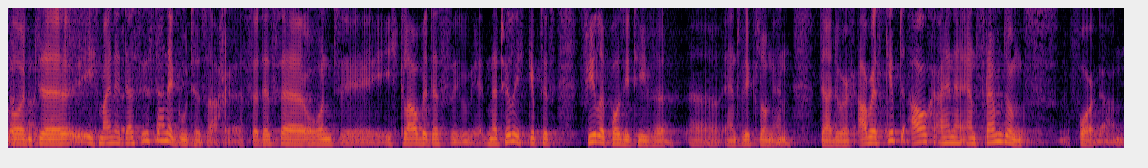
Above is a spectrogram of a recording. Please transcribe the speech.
und äh, ich meine das ist eine gute Sache. So das äh, und äh, ich glaube dass natürlich gibt es viele positive äh, Entwicklungen dadurch. Aber es gibt auch einen Entfremdungsvorgang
